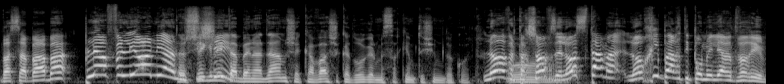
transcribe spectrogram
בסבבה, פלייאוף עליון, יאנו, תשיג לי שישי. את הבן אדם שקבע שכדורגל משחקים 90 דקות. לא, אבל תחשוב, זה לא סתם, לא חיברתי פה מיליארד דברים.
